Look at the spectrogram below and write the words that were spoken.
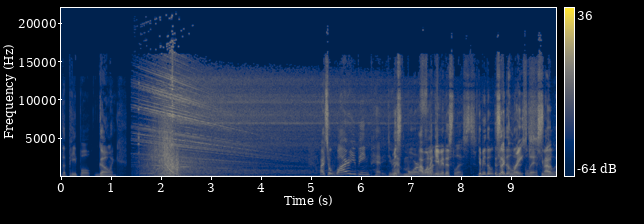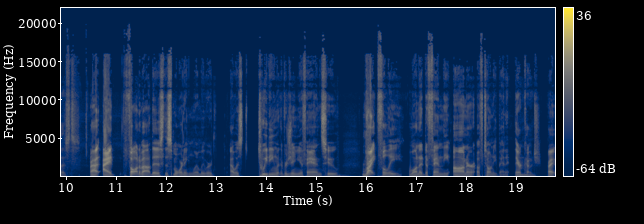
the people going. All right, so why are you being petty? Do you have more? I want to give you this list. Give me the. This is a great list. list. Give me I- the list. I, I thought about this this morning when we were I was tweeting with the Virginia fans who rightfully want to defend the honor of Tony Bennett, their Mhm. coach, right?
